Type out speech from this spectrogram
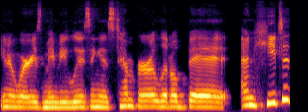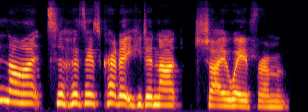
you know, where he's maybe losing his temper a little bit. And he did not, to Jose's credit, he did not shy away from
